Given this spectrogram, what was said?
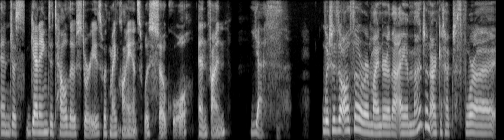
and just getting to tell those stories with my clients was so cool and fun. Yes. Which is also a reminder that I imagine Architects Fora,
